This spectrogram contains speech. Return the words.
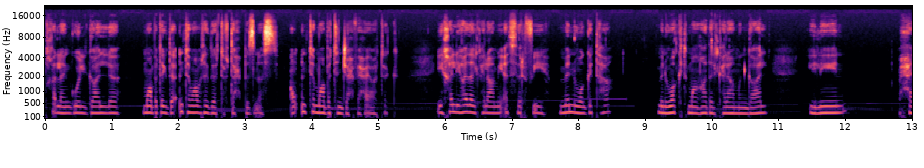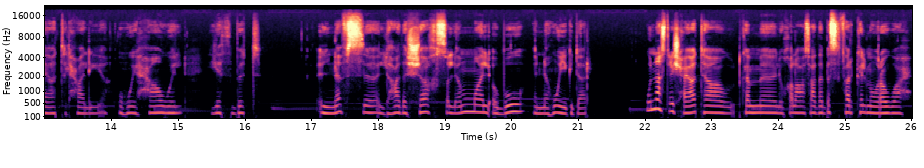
خلينا نقول قال له ما بتقدر أنت ما بتقدر تفتح بزنس أو أنت ما بتنجح في حياتك. يخلي هذا الكلام يأثر فيه من وقتها من وقت ما هذا الكلام انقال إلين حياته الحالية وهو يحاول يثبت النفس لهذا الشخص لأمه لأبوه أنه هو يقدر. والناس تعيش حياتها وتكمل وخلاص هذا بس فرق كلمة وروح.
